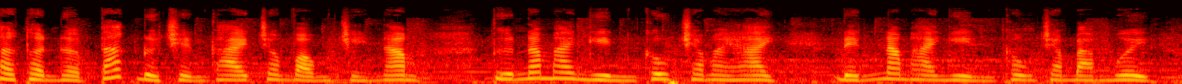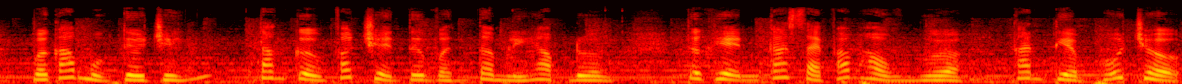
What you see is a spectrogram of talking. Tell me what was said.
Thỏa thuận hợp tác được triển khai trong vòng 9 năm, từ năm 2022 đến năm 2030 với các mục tiêu chính tăng cường phát triển tư vấn tâm lý học đường, thực hiện các giải pháp phòng ngừa, can thiệp hỗ trợ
